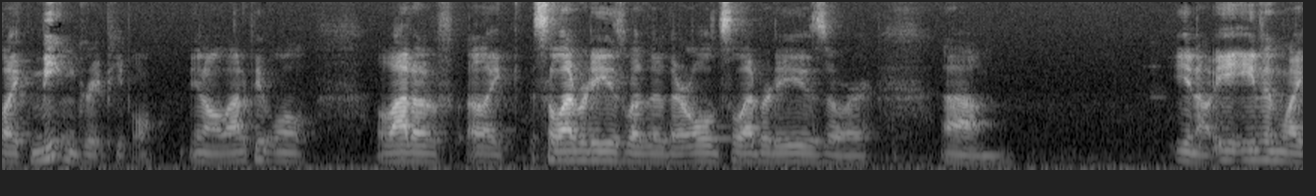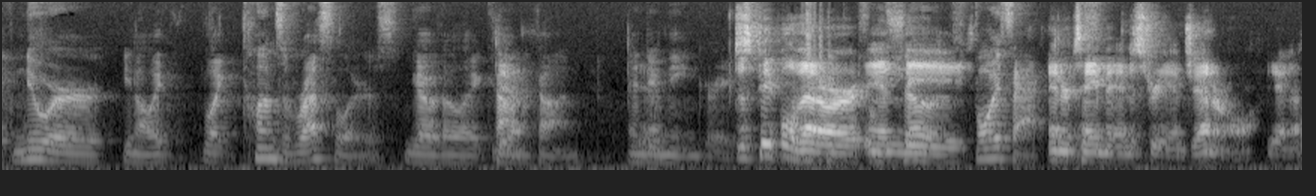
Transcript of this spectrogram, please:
like meet and greet people you know a lot of people a lot of like celebrities whether they're old celebrities or um, you know e- even like newer you know like like tons of wrestlers go to like comic-con and Yeah. do meet and greet Just people that are in shows, the voice actors entertainment industry in general. Yeah.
